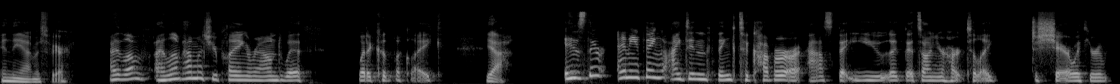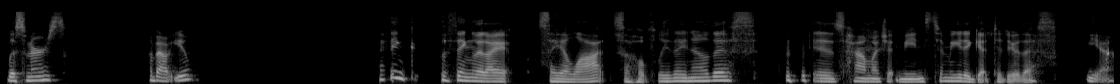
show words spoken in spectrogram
in the atmosphere I love I love how much you're playing around with what it could look like. yeah Is there anything I didn't think to cover or ask that you like that's on your heart to like just share with your listeners about you? I think the thing that I say a lot, so hopefully they know this, is how much it means to me to get to do this. Yeah.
